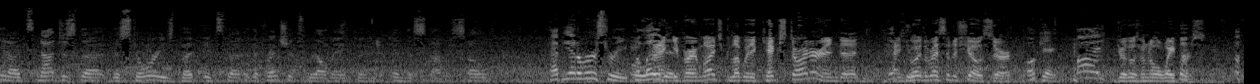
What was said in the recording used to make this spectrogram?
You know, it's not just the, the stories, but it's the, the friendships we all make in, in this stuff. So, happy anniversary, well, belated. thank you very much. Good luck with your Kickstarter, and uh, enjoy you. the rest of the show, sir. Okay, bye. Enjoy those vanilla wafers.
